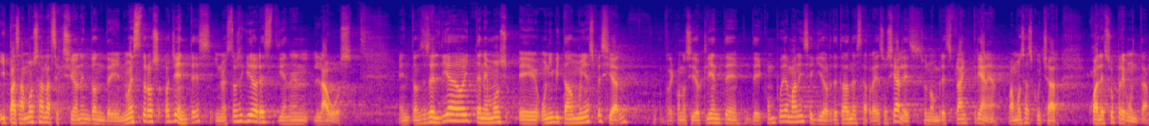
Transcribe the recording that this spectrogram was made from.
y pasamos a la sección en donde nuestros oyentes y nuestros seguidores tienen la voz. Entonces el día de hoy tenemos eh, un invitado muy especial, reconocido cliente de Compu de Mano y seguidor de todas nuestras redes sociales. Su nombre es Frank Triana. Vamos a escuchar cuál es su pregunta.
